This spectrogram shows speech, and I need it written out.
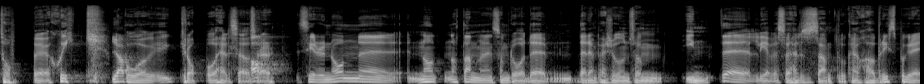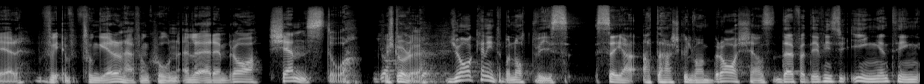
toppskick Ja. på kropp och hälsa. Och så Ja. Ser du någon, eh, något, något användningsområde där en person som inte lever så hälsosamt och kanske har brist på grejer, fungerar den här funktionen? Eller är det en bra tjänst då? Förstår du? Jag kan inte på något vis säga att det här skulle vara en bra tjänst. Därför att det finns ju ingenting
